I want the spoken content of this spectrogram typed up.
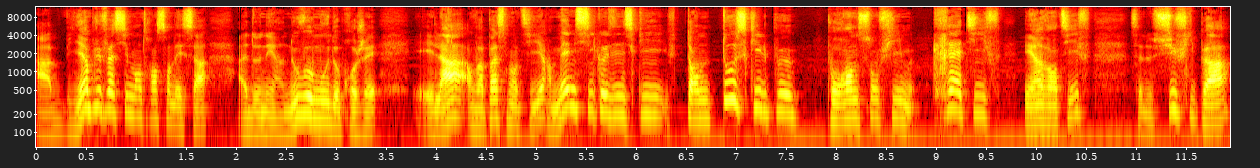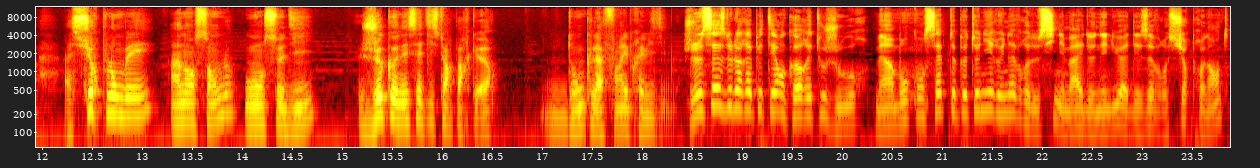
à bien plus facilement transcender ça, à donner un nouveau mood au projet, et là, on va pas se mentir, même si Kozinski tente tout ce qu'il peut pour rendre son film créatif et inventif, ça ne suffit pas à surplomber un ensemble où on se dit « je connais cette histoire par cœur ». Donc la fin est prévisible. Je ne cesse de le répéter encore et toujours, mais un bon concept peut tenir une œuvre de cinéma et donner lieu à des œuvres surprenantes,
